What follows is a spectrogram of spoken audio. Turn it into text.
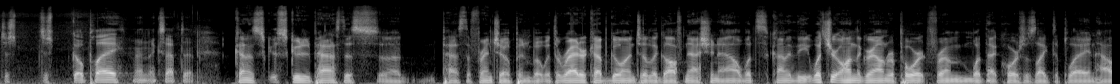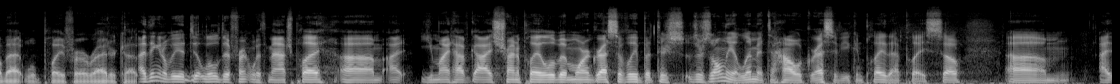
just just go play and accept it kind of sc- scooted past this, uh, past the French Open, but with the Ryder Cup going to Le Golf National, what's kind of the what's your on the ground report from what that course is like to play and how that will play for a Ryder Cup? I think it'll be a little different with match play. Um, I, you might have guys trying to play a little bit more aggressively, but there's there's only a limit to how aggressive you can play that place. So. Um, I,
